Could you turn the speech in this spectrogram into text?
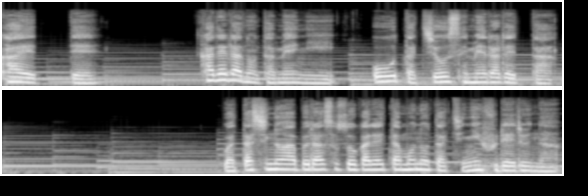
かえって彼らのために王たちを責められた。私の油注がれた者たちに触れるな。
